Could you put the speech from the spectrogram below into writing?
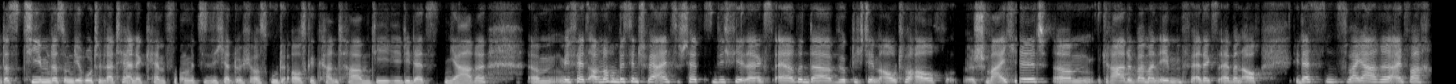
das Team, das um die rote Laterne kämpft, womit sie sich ja durchaus gut ausgekannt haben die die letzten Jahre. Ähm, mir fällt es auch noch ein bisschen schwer einzuschätzen, wie viel Alex Albin da wirklich dem Auto auch schmeichelt, ähm, gerade weil man eben für Alex Albin auch die letzten zwei Jahre einfach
